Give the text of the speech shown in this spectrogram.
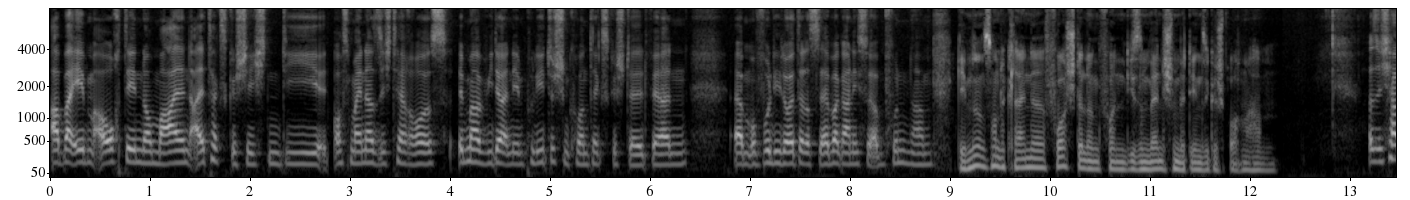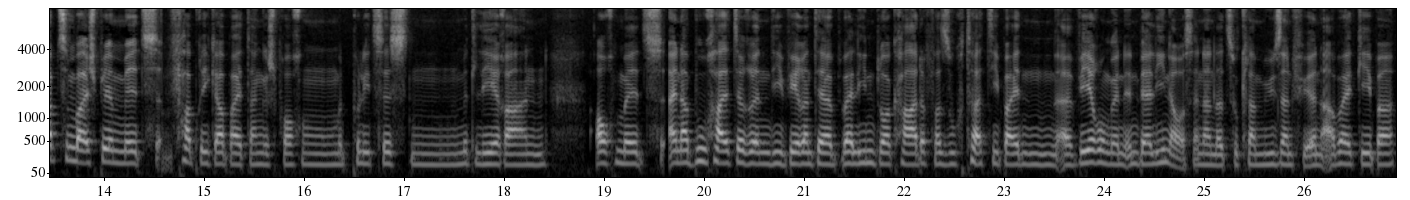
aber eben auch den normalen Alltagsgeschichten, die aus meiner Sicht heraus immer wieder in den politischen Kontext gestellt werden, ähm, obwohl die Leute das selber gar nicht so empfunden haben. Geben Sie uns noch eine kleine Vorstellung von diesen Menschen, mit denen Sie gesprochen haben. Also ich habe zum Beispiel mit Fabrikarbeitern gesprochen, mit Polizisten, mit Lehrern, auch mit einer Buchhalterin, die während der Berlin-Blockade versucht hat, die beiden äh, Währungen in Berlin auseinander zu klamüsern für ihren Arbeitgeber.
